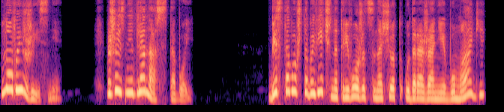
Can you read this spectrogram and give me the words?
Новой жизни. Жизни для нас с тобой. Без того, чтобы вечно тревожиться насчет удорожания бумаги,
